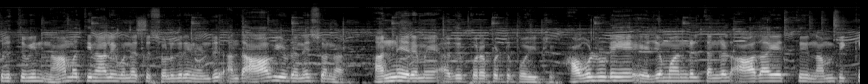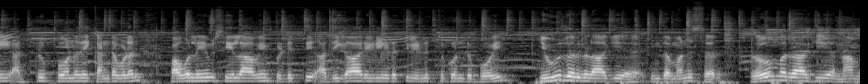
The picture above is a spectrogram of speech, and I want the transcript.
கிறிஸ்துவின் நாமத்தினாலே உனக்கு சொல்கிறேன் என்று அந்த ஆவியுடனே சொன்னார். அந்நேரமே அது புறப்பட்டு போயிற்று. அவளுடைய எஜமான்கள் தங்கள் ஆதாயத்து நம்பிக்கை அற்று போனதை கண்டவுடன் பவுலையும் சீலாவையும் பிடித்து அதிகாரிகளிடத்தில் இழுத்து கொண்டு போய் யூதர்களாகிய இந்த மனுஷர் ரோமராகிய நாம்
